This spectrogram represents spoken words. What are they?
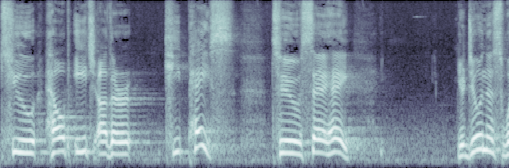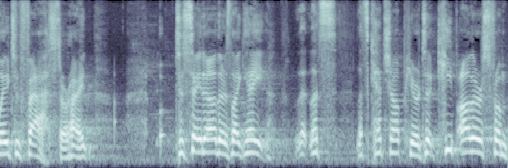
to help each other keep pace to say hey you're doing this way too fast all right to say to others, like, hey, let's, let's catch up here, to keep others from,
